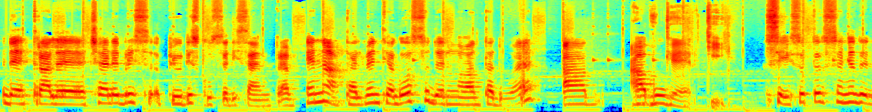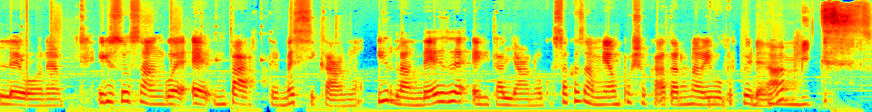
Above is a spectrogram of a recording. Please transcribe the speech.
ed è tra le celebris più discusse di sempre. È nata il 20 agosto del 92 a Albuquerque. Sì, sotto il segno del leone. Il suo sangue è in parte messicano, irlandese e italiano. Questa cosa mi ha un po' scioccata, non avevo proprio idea. Mix.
